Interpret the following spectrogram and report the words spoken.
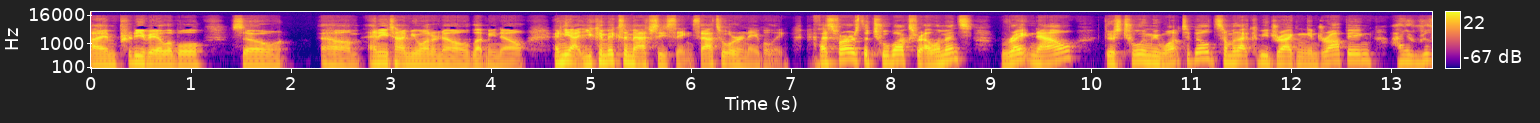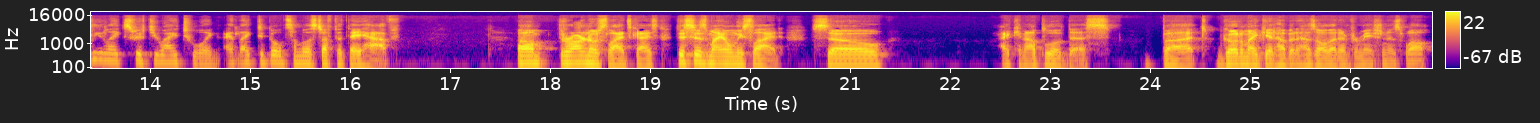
I'm pretty available. So um, anytime you want to know, let me know. And yeah, you can mix and match these things. That's what we're enabling. As far as the toolbox for elements, right now, there's tooling we want to build. Some of that could be dragging and dropping. I really like Swift UI tooling. I'd like to build some of the stuff that they have. Um, there are no slides, guys. This is my only slide. So I can upload this, but go to my GitHub. It has all that information as well.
